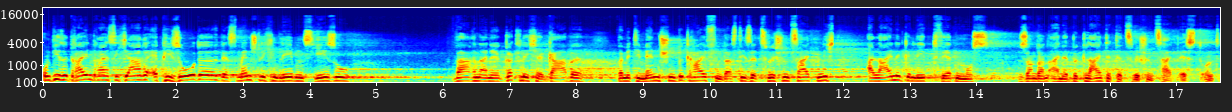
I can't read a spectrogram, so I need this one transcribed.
und diese 33 Jahre Episode des menschlichen Lebens Jesu waren eine göttliche Gabe, damit die Menschen begreifen, dass diese Zwischenzeit nicht alleine gelebt werden muss, sondern eine begleitete Zwischenzeit ist. Und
